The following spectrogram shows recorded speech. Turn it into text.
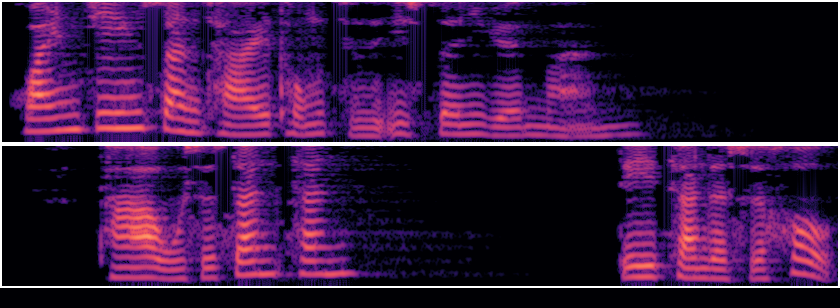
华严经》善财童子一生圆满。他五十三参，第一参的时候，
